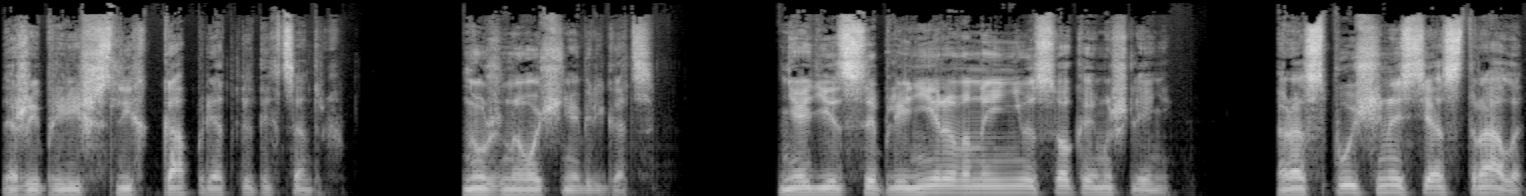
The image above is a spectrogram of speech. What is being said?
даже и при лишь слегка приоткрытых центрах. Нужно очень оберегаться. Недисциплинированное и невысокое мышление, распущенность астрала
